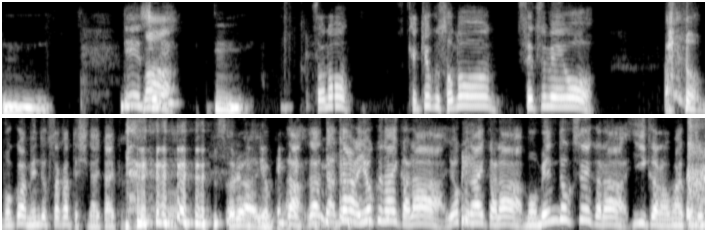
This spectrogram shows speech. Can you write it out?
うん。で、それ、まあうん。その、結局その説明を、あの、僕はめんどくさがってしないタイプなんですけど、それは良くない。だだだだから良くないから、良くないから、もうめんどくせえから、いいからお前この本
